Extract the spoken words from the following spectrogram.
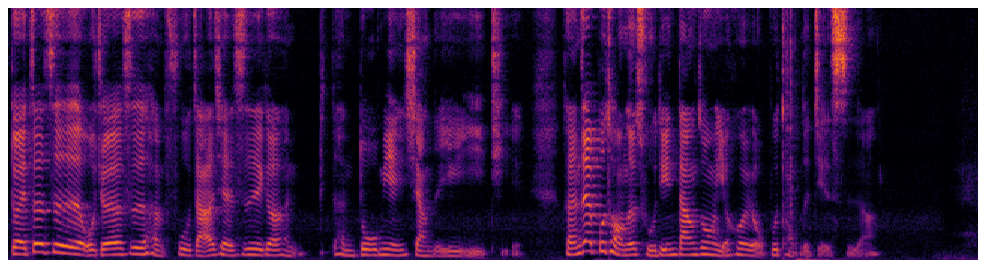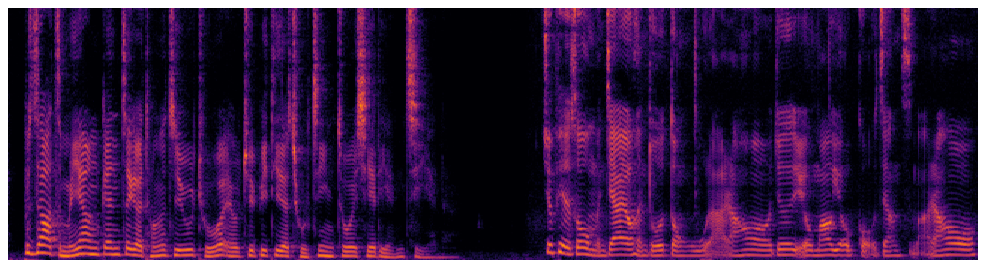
对，这次我觉得是很复杂，而且是一个很很多面向的一个议题。可能在不同的处境当中，也会有不同的解释啊。不知道怎么样跟这个同志基督徒或 LGBT 的处境做一些连接呢？就譬如说，我们家有很多动物啦，然后就是有猫有狗这样子嘛。然后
